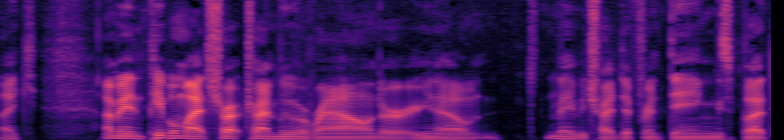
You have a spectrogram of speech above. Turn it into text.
Like, I mean, people might try try and move around or you know maybe try different things, but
